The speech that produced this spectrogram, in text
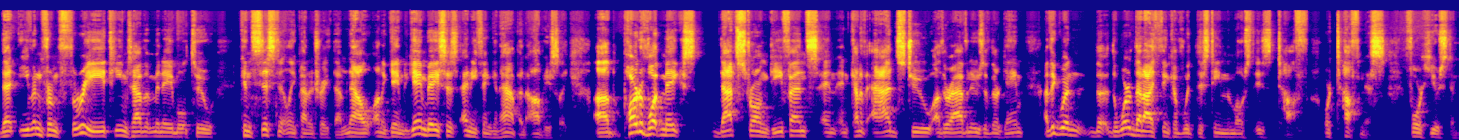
that even from three, teams haven't been able to consistently penetrate them. Now, on a game to game basis, anything can happen, obviously. Uh, part of what makes that strong defense and, and kind of adds to other avenues of their game. I think when the, the word that I think of with this team the most is tough or toughness for Houston.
